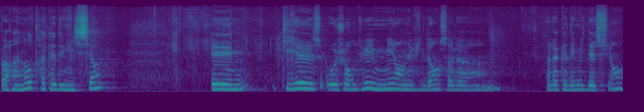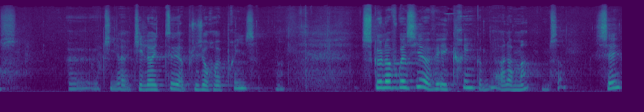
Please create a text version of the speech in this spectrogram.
par un autre académicien et qui est aujourd'hui mis en évidence à l'Académie des sciences euh, qu'il a, été à plusieurs reprises. Ce que Lavoisier avait écrit à la main, comme ça, c'est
